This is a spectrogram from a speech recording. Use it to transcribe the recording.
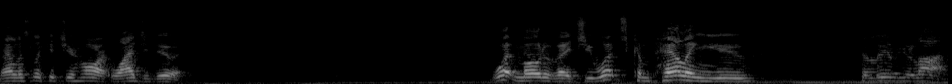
Now let's look at your heart. Why'd you do it? What motivates you? What's compelling you to live your life?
